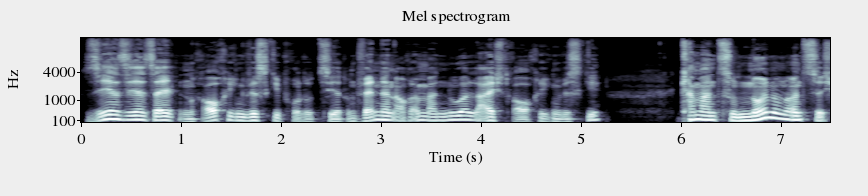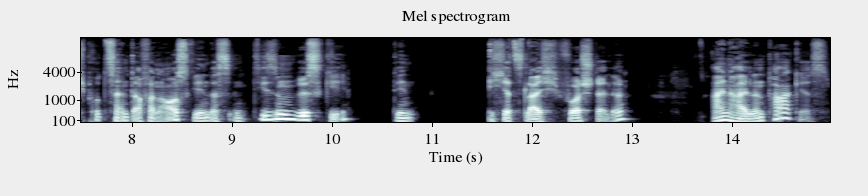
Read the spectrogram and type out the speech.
sehr, sehr selten rauchigen Whisky produziert und wenn denn auch immer nur leicht rauchigen Whisky, kann man zu 99 Prozent davon ausgehen, dass in diesem Whisky, den ich jetzt gleich vorstelle, ein Highland Park ist.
